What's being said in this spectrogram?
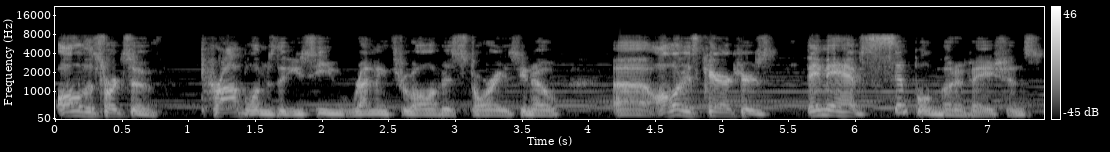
all the sorts of problems that you see running through all of his stories. You know, uh, all of his characters, they may have simple motivations,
